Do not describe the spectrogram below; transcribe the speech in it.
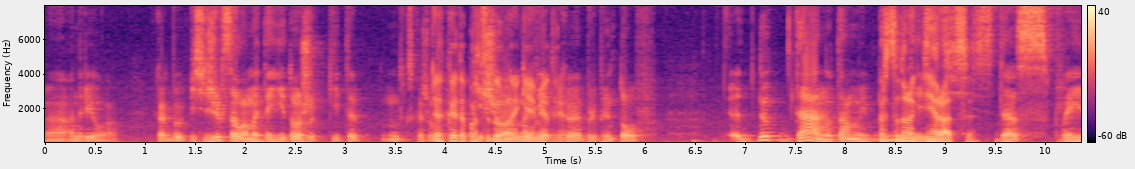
э, Unreal. Как бы PCG в целом это и тоже какие-то, ну, так скажем, Это какая-то процедурная геометрия. блюпринтов. Э, Ну да, но там Процедурная есть, генерация. Да, свои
